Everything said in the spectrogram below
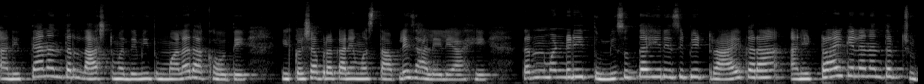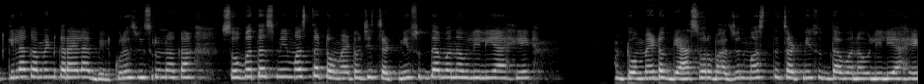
आणि त्यानंतर लास्टमध्ये मी तुम्हाला दाखवते की कशा प्रकारे मस्त आपले झालेले आहे. तर मंडळी तुम्हीसुद्धा ही रेसिपी ट्राय करा आणि ट्राय केल्यानंतर चुटकीला कमेंट करायला बिलकुलच विसरू नका. सोबतच मी मस्त टोमॅटोची चटणीसुद्धा बनवलेली आहे. टोमॅटो गॅसवर भाजून मस्त चटणीसुद्धा बनवलेली आहे.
